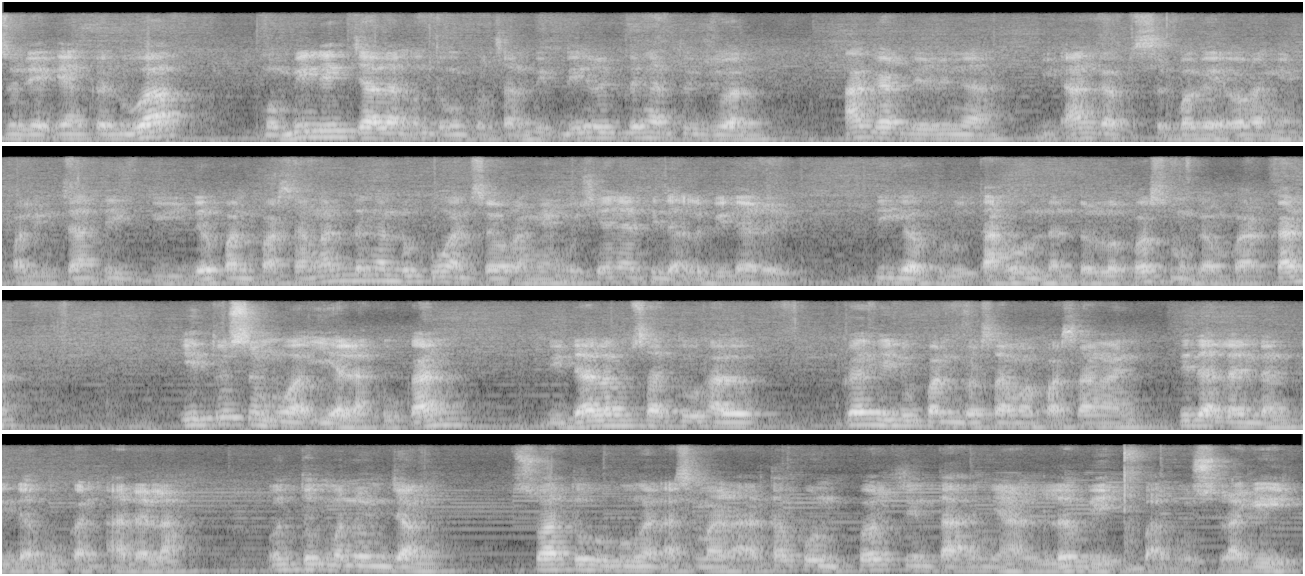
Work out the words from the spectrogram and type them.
zodiak yang kedua memilih jalan untuk mempercantik diri dengan tujuan agar dirinya dianggap sebagai orang yang paling cantik di depan pasangan dengan dukungan seorang yang usianya tidak lebih dari 30 tahun. Dan Lovers menggambarkan itu semua ia lakukan di dalam satu hal. Kehidupan bersama pasangan tidak lain dan tidak bukan adalah untuk menunjang suatu hubungan asmara ataupun percintaannya lebih bagus lagi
